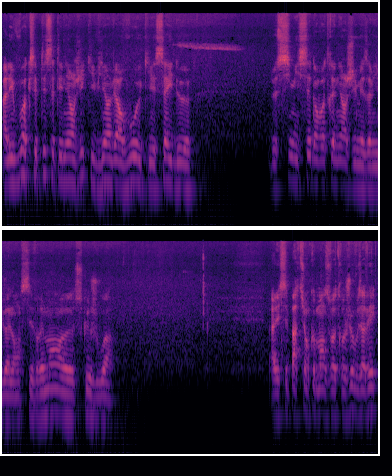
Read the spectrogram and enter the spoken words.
allez-vous accepter cette énergie qui vient vers vous et qui essaye de, de s'immiscer dans votre énergie, mes amis balance. C'est vraiment euh, ce que je vois. Allez, c'est parti, on commence votre jeu. Vous avez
